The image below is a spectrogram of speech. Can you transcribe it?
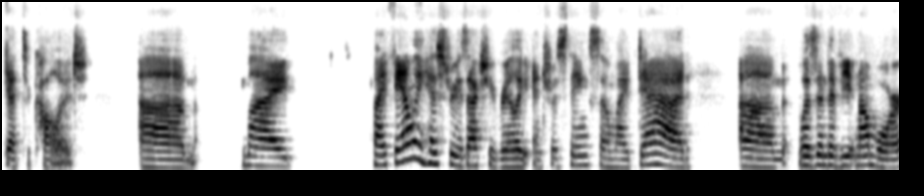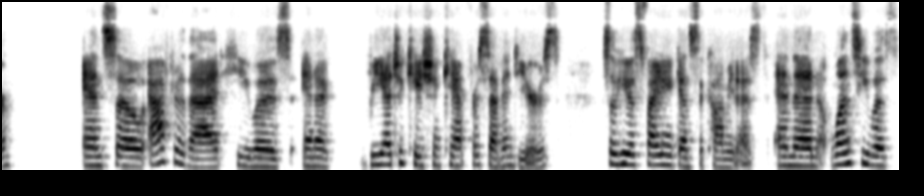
get to college. Um, my my family history is actually really interesting. So my dad um, was in the Vietnam War, and so after that, he was in a re-education camp for seven years. So he was fighting against the communists. And then once he was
